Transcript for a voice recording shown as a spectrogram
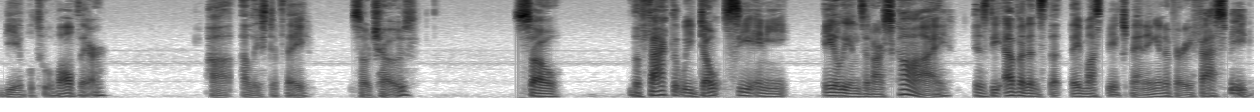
be able to evolve there, uh, at least if they so chose. So the fact that we don't see any aliens in our sky is the evidence that they must be expanding at a very fast speed,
